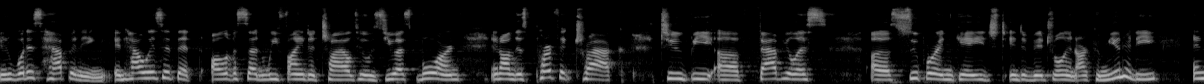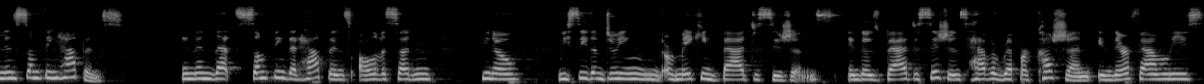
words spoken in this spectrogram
And what is happening? And how is it that all of a sudden we find a child who is US born and on this perfect track to be a fabulous, uh, super engaged individual in our community, and then something happens. And then that something that happens, all of a sudden, you know, we see them doing or making bad decisions. And those bad decisions have a repercussion in their families,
